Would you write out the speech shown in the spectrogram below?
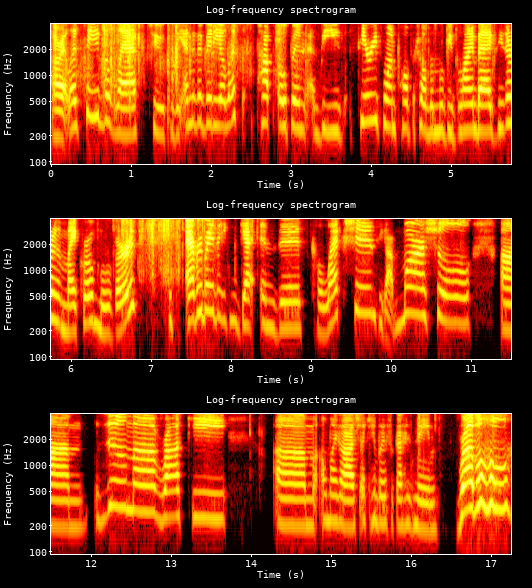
All right, let's save the last two for the end of the video. Let's pop open these Series 1 Paw Patrol the movie blind bags. These are the micro movers. It's everybody that you can get in this collection. So you got Marshall, um, Zuma, Rocky, um, oh my gosh, I can't believe I forgot his name. Rubble,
